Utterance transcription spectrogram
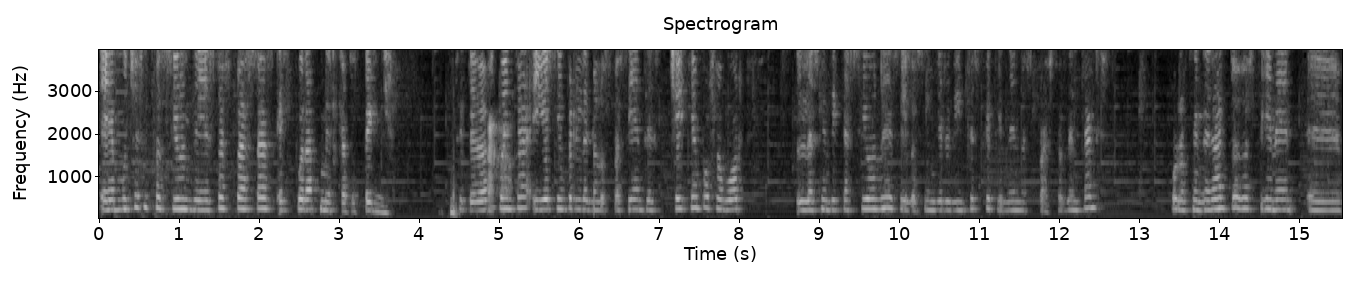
eh, mucha situación de estas pastas es pura mercadotecnia. Si te das cuenta, y yo siempre les digo a los pacientes, chequen por favor las indicaciones y los ingredientes que tienen las pastas dentales. Por lo general todas tienen eh,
